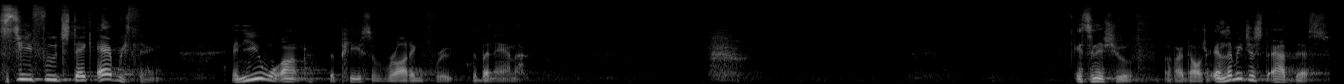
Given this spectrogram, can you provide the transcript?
seafood, steak, everything. And you want the piece of rotting fruit, the banana. It's an issue of, of idolatry. And let me just add this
